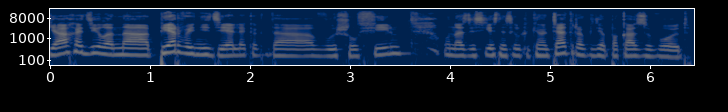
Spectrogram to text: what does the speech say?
я ходила на первой неделе, когда вышел фильм. У нас здесь есть несколько кинотеатров, где показывают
